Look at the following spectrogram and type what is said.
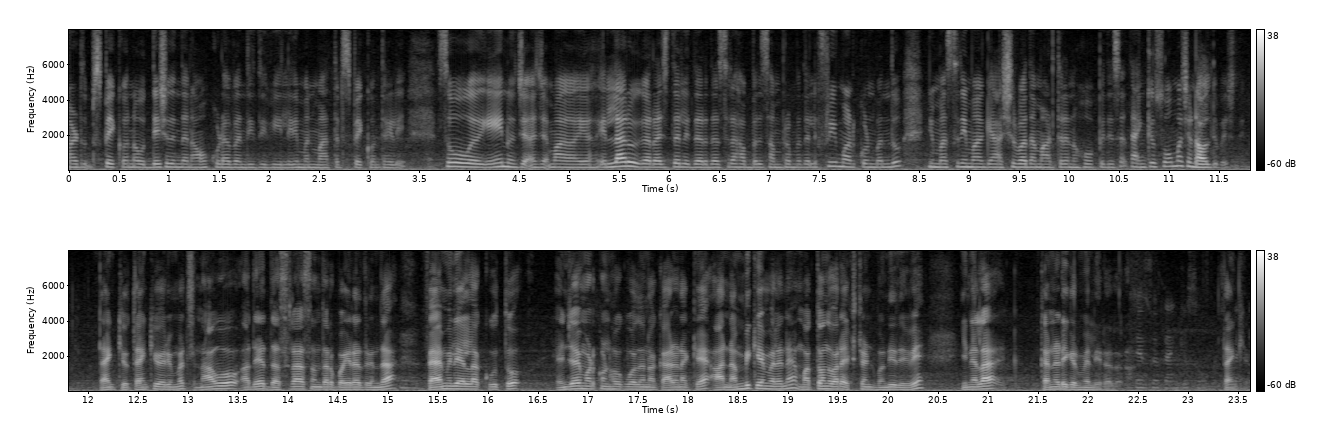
ಮಾಡಿಸ್ಬೇಕು ಅನ್ನೋ ಉದ್ದೇಶದಿಂದ ನಾವು ಕೂಡ ಬಂದಿದ್ದೀವಿ ಇಲ್ಲಿ ನಿಮ್ಮನ್ನು ಮಾತಾಡಿಸ್ಬೇಕು ಅಂತ ಹೇಳಿ. ಸೊ ಏನು ಜ ಎಲ್ಲರೂ ಈಗ ರಜದಲ್ಲಿದ್ದಾರೆ ದಸರಾ ಹಬ್ಬದ ಸಂಭ್ರಮದಲ್ಲಿ ಫ್ರೀ ಮಾಡ್ಕೊಂಡು ಬಂದು ನಿಮ್ಮ ಸಿನಿಮಾಗೆ ಆಶೀರ್ವಾದ ಮಾಡ್ತಾರೆ ಅನ್ನೋ ಹೋಪ್ ಇದೆ sir thank you so much and all the best thank you thank you very much ನಾವು ಅದೇ ದಸರಾ ಸಂದರ್ಭ ಇರೋದ್ರಿಂದ ಫ್ಯಾಮಿಲಿ ಎಲ್ಲ ಕೂತು ಎಂಜಾಯ್ ಮಾಡ್ಕೊಂಡು ಹೋಗ್ಬೋದು ಅನ್ನೋ ಕಾರಣಕ್ಕೆ ಆ ನಂಬಿಕೆ ಮೇಲೇ ಮತ್ತೊಂದು ವಾರ ಎಕ್ಸ್ಟೆಂಡ್ ಬಂದಿದ್ದೀವಿ. ಇನ್ನೆಲ್ಲ ಕನ್ನಡಿಗರ ಮೇಲೆ ಇರೋದು ಥ್ಯಾಂಕ್ ಯು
